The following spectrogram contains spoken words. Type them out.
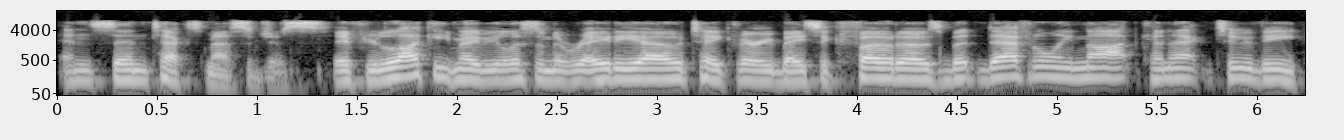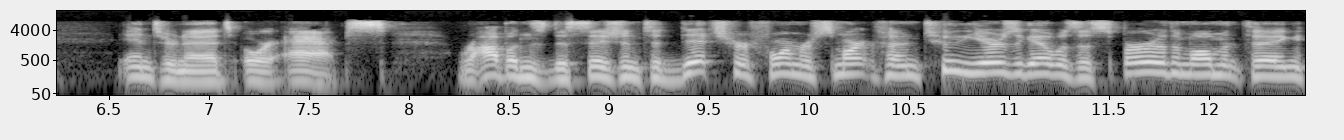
and send text messages. If you're lucky, maybe listen to radio, take very basic photos, but definitely not connect to the internet or apps. Robin's decision to ditch her former smartphone two years ago was a spur of the moment thing,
